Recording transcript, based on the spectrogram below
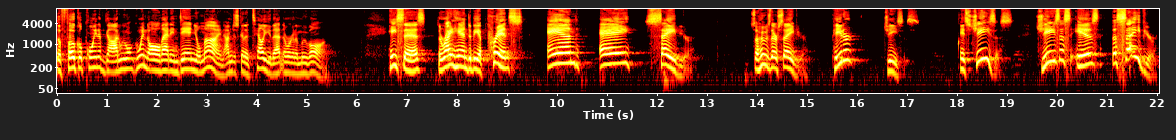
the focal point of God. We won't go into all that in Daniel 9. I'm just going to tell you that and then we're going to move on. He says, the right hand to be a prince and a savior. So who's their savior? Peter? Jesus. It's Jesus. Jesus is the Savior.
